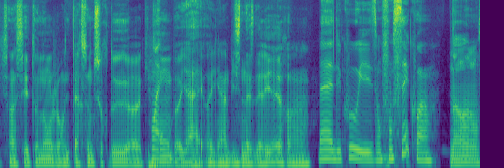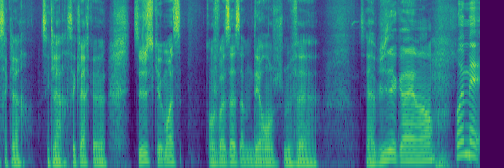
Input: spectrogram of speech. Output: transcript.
qui sont assez étonnants, genre une personne sur deux qui trompe, il y a, y a, un business derrière. Bah, du coup, ils ont foncé, quoi. Non, non, c'est clair. C'est clair, c'est clair que. C'est juste que moi, quand je vois ça, ça me dérange. Je me fais. C'est abusé quand même, hein Ouais, mais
